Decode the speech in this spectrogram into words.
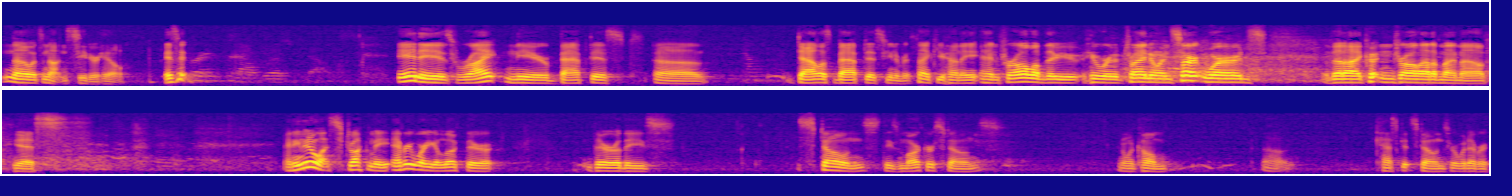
no, it's not in Cedar Hill, is it? It is right near Baptist, uh, Dallas Baptist University. Thank you, honey. And for all of you who were trying to insert words that I couldn't draw out of my mouth, yes. And you know what struck me? Everywhere you look, there, there are these stones, these marker stones. I don't want to call them uh, casket stones or whatever.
